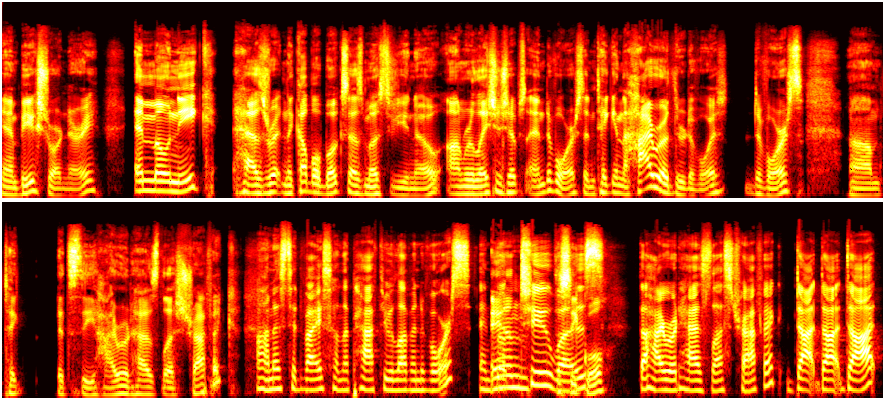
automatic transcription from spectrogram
and Be Extraordinary. And Monique has written a couple books, as most of you know, on relationships and divorce and taking the high road through divorce. Divorce, um, take it's the high road has less traffic. Honest advice on the path through love and divorce. And, and book two was the, the high road has less traffic. Dot dot dot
